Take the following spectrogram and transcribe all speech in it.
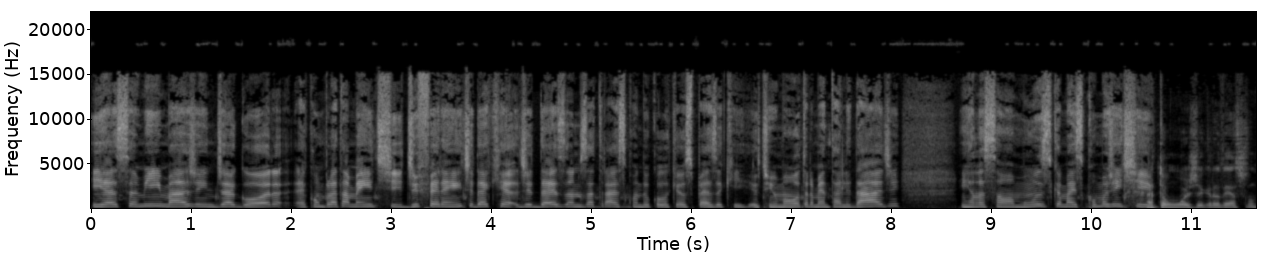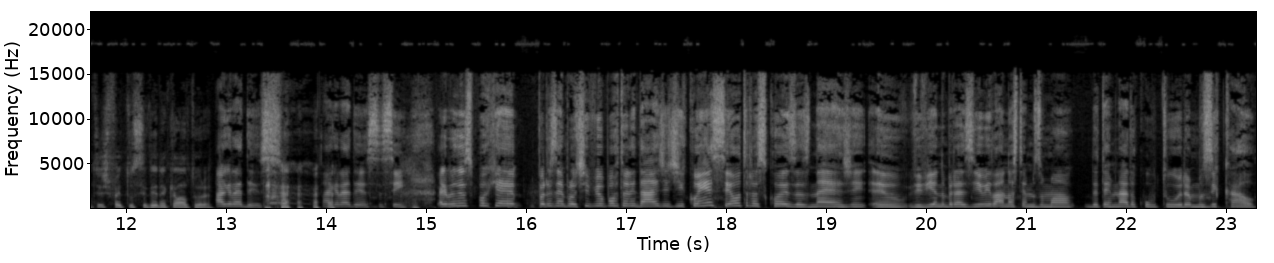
E essa minha imagem de agora é completamente diferente daqui, de 10 anos atrás, quando eu coloquei os pés aqui. Eu tinha uma outra mentalidade em relação à música, mas como a gente. Então hoje agradeces não teres feito o CD naquela altura. Agradeço. Agradeço, sim. Agradeço porque, por exemplo, eu tive a oportunidade de conhecer outras coisas, né? Eu vivia no Brasil e lá nós temos uma determinada cultura musical.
